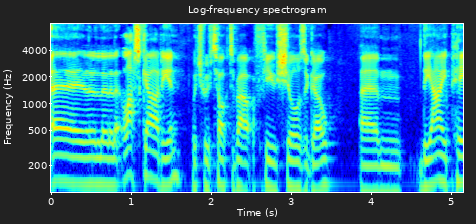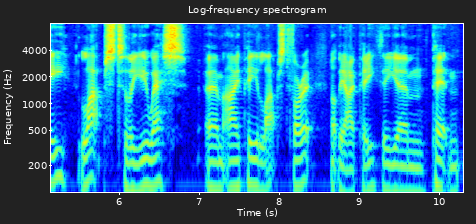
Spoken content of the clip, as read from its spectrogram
uh, Last Guardian, which we've talked about a few shows ago, um, the IP lapsed to the US. Um, IP lapsed for it, not the IP, the um, patent.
